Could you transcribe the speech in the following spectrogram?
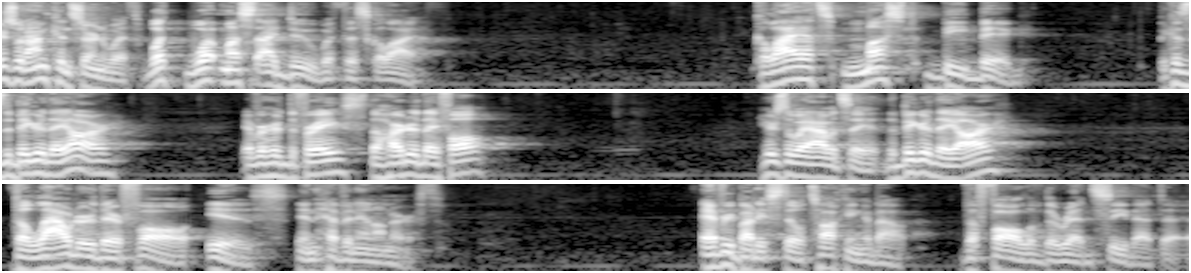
Here's what I'm concerned with what, what must I do with this Goliath? Goliaths must be big because the bigger they are, ever heard the phrase, the harder they fall? Here's the way I would say it the bigger they are, the louder their fall is in heaven and on earth. Everybody's still talking about the fall of the Red Sea that day.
